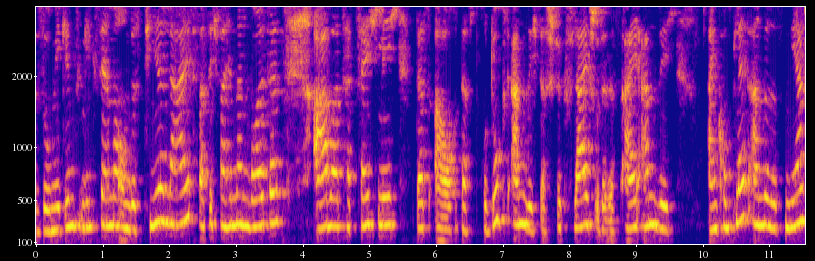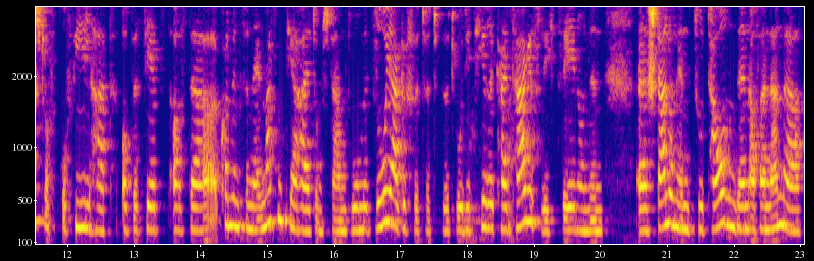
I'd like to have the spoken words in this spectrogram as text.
So, mir ging es ja immer um das Tierleid, was ich verhindern wollte, aber tatsächlich, dass auch das Produkt an sich, das Stück Fleisch oder das Ei an sich ein komplett anderes Nährstoffprofil hat, ob es jetzt aus der konventionellen Massentierhaltung stammt, wo mit Soja gefüttert wird, wo die Tiere kein Tageslicht sehen und in äh, Stallungen zu Tausenden aufeinander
